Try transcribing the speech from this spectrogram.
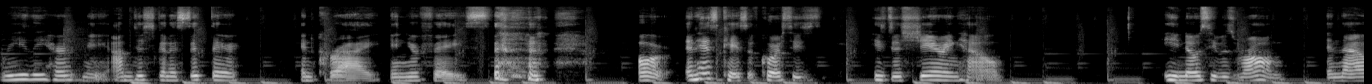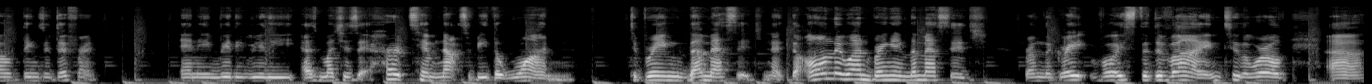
really hurt me. I'm just gonna sit there and cry in your face or in his case, of course, he's he's just sharing how he knows he was wrong and now things are different. And he really, really, as much as it hurts him not to be the one, to bring the message. The only one bringing the message from the great voice, the divine, to the world. Uh,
